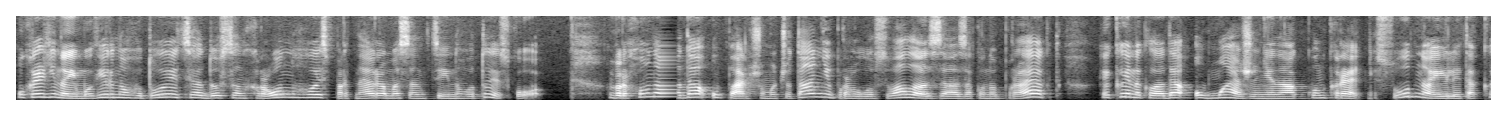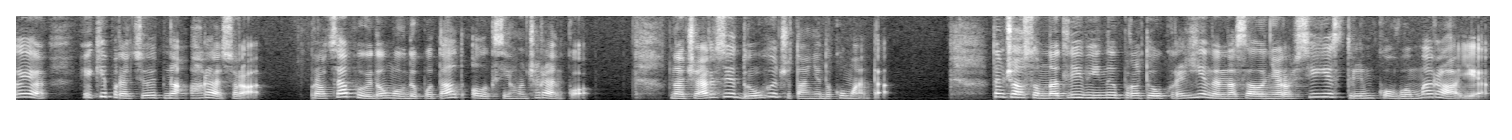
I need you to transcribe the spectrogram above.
Україна ймовірно готується до синхронного із партнерами санкційного тиску. Верховна Рада у першому читанні проголосувала за законопроект, який накладе обмеження на конкретні судна і літаки, які працюють на агресора. Про це повідомив депутат Олексій Гончаренко. На черзі друге читання документа. Тим часом на тлі війни проти України населення Росії стрімко вимирає.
